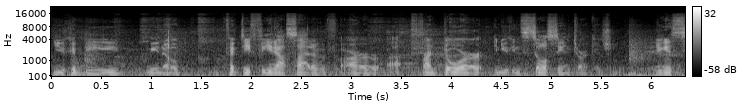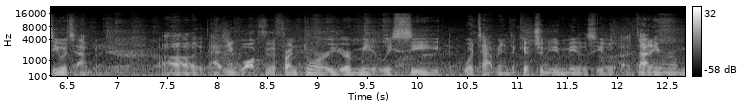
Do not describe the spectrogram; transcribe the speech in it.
you could be, you know, 50 feet outside of our uh, front door, and you can still see into our kitchen. You can see what's happening. Uh, as you walk through the front door, you immediately see what's happening in the kitchen. You immediately see a, a dining room,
